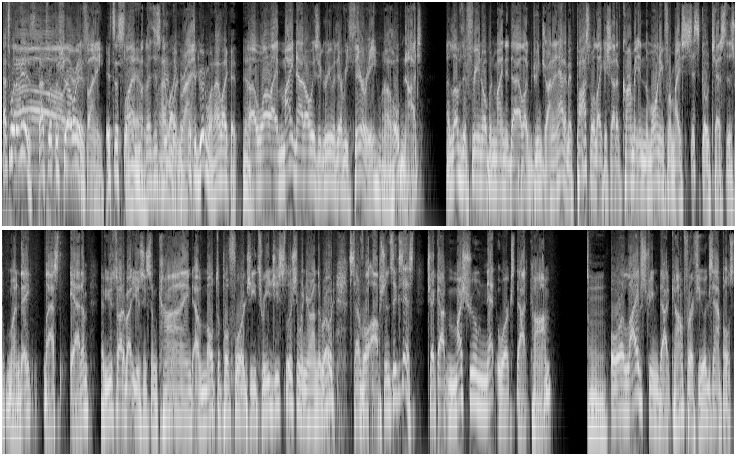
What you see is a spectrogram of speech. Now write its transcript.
That's what it is. That's what the Oh, show is. funny. It's a slam. It's a good like one, it. Ryan. It's a good one. I like it. Yeah. Uh, while I might not always agree with every theory, well, I hope not. I love the free and open minded dialogue between John and Adam. If possible, I'd like a shot of karma in the morning for my Cisco test this Monday. Last, Adam, have you thought about using some kind of multiple 4G, 3G solution when you're on the road? Several options exist. Check out mushroomnetworks.com Hmm. or livestream.com for a few examples.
